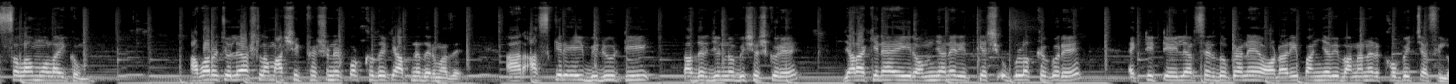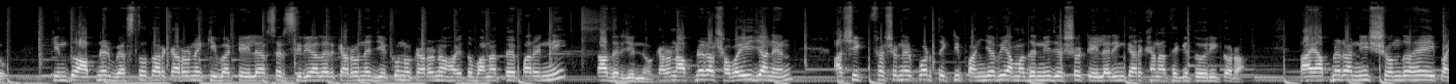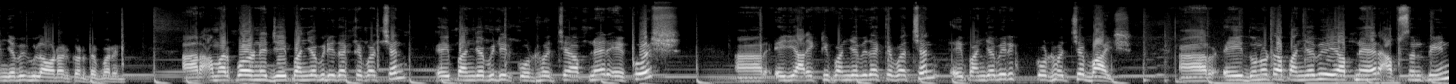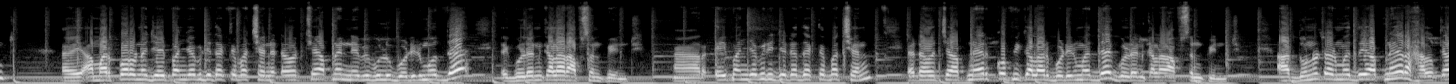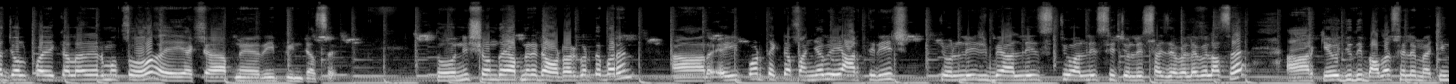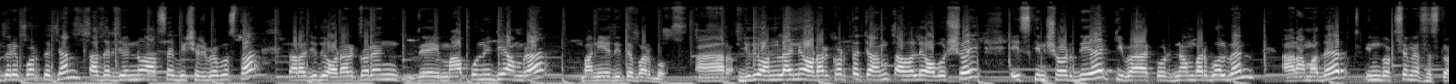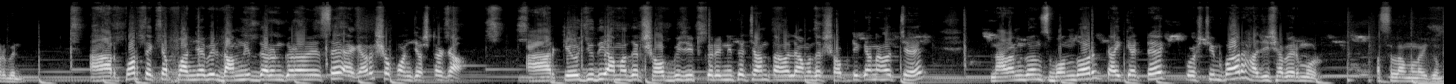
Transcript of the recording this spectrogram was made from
আসসালামু আলাইকুম। আবারও চলে আসলাম আশিক ফ্যাশনের পক্ষ থেকে আপনাদের মাঝে। আর আজকের এই ভিডিওটি তাদের জন্য বিশেষ করে যারা কিনা এই রমজানের ঈদকে উপলক্ষ করে একটি টেইলার্সের দোকানে অর্ডারি পাঞ্জাবি বানানোর খুব ইচ্ছা ছিল। কিন্তু আপনার ব্যস্ততার কারণে কিংবা টেইলার্সের সিরিয়ালের কারণে যে কোনো কারণে হয়তো বানাতে পারেননি তাদের জন্য। কারণ আপনারা সবাই জানেন আশিক ফ্যাশনের প্রত্যেকটি পাঞ্জাবি আমাদের নিজস্ব টেইলারিং কারখানা থেকে তৈরি করা। তাই আপনারা নিঃসন্দেহে এই পাঞ্জাবিগুলো অর্ডার করতে পারেন। আর আমার পরনে যেই পাঞ্জাবিটি দেখতে পাচ্ছেন, এই পাঞ্জাবিটির কোড হচ্ছে আপনার একুশ। আর এই যে আরেকটি পাঞ্জাবি দেখতে পাচ্ছেন, এই পাঞ্জাবির কোড হচ্ছে বাইশ। আর এই দুটোটা পাঞ্জাবি আপনার আপশন প্রিন্ট এই আমার পরনে যে পাঞ্জাবিটি দেখতে পাচ্ছেন, এটা হচ্ছে আপনার নেভি ব্লু বডির মধ্যে এই গোল্ডেন কালার আপশন প্রিন্ট আর এই পাঞ্জাবিটি যেটা দেখতে পাচ্ছেন, এটা হচ্ছে আপনার কফি কালার বডির মধ্যে গোল্ডেন কালার আপশন প্রিন্ট আর দুটোটার মধ্যে আপনার হালকা জলপাই কালারের মতো এই একটা আপনার এই প্রিন্ট আছে। তো নিঃসন্দেহে আপনারা এটা অর্ডার করতে পারেন। আর এই প্রত্যেকটা পাঞ্জাবি আটত্রিশ, চল্লিশ, বিয়াল্লিশ, চুয়াল্লিশ, ছিচল্লিশ সাইজ অ্যাভেলেবেল আছে। আর কেউ যদি বাবা, ছেলে ম্যাচিং করে পড়তে চান, তাদের জন্য আছে বিশেষ ব্যবস্থা। তারা যদি অর্ডার করেন, যে মাপ অনুযায়ী আমরা বানিয়ে দিতে পারব। আর যদি অনলাইনে অর্ডার করতে চান, তাহলে অবশ্যই স্ক্রিনশট দিয়ে কিবা কোড নাম্বার বলবেন আর আমাদের ইনবক্সে মেসেজ করবেন। আর প্রত্যেকটা পাঞ্জাবির দাম নির্ধারণ করা হয়েছে এগারোশো পঞ্চাশ টাকা। আর কেউ যদি আমাদের শপ ভিজিট করে নিতে চান, তাহলে আমাদের সব ঠিকানা হচ্ছে নারায়ণগঞ্জ বন্দর কাইকাটেক পশ্চিমপাড় হাজি সাহেবের মোড়। আসসালামু আলাইকুম।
